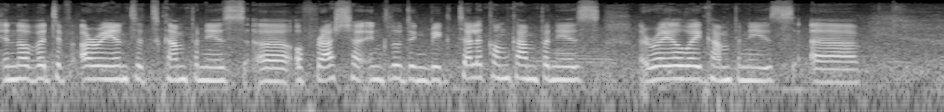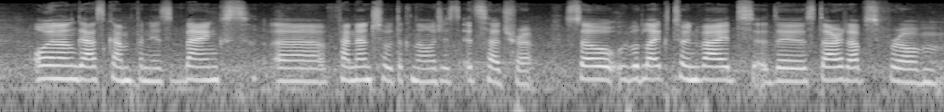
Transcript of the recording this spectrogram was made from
innovative oriented companies uh, of Russia, including big telecom companies, railway companies, uh, oil and gas companies, banks, uh, financial technologies, etc. So we would like to invite the startups from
